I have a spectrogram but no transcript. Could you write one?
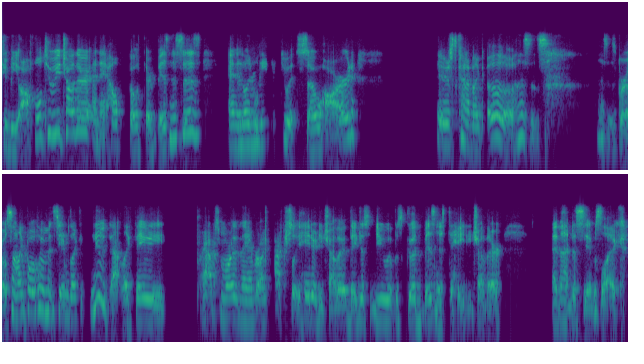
to be awful to each other and it helped both their businesses and they like mm-hmm. leaned into it so hard. It was kind of like, oh, this is this is gross. And like both of them it seemed like knew that. Like they perhaps more than they ever like actually hated each other. They just knew it was good business to hate each other. And that just seems like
